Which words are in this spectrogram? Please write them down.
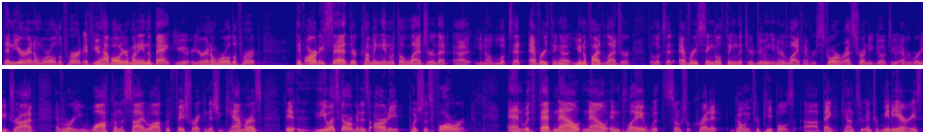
then you're in a world of hurt. If you have all your money in the bank, you're, in a world of hurt. They've already said they're coming in with a ledger that uh, you know looks at everything, a unified ledger that looks at every single thing that you're doing in your life, every store, restaurant you go to, everywhere you drive, everywhere you walk on the sidewalk with facial recognition cameras. They, the U.S. government has already pushed this forward. And with Fed now now in play, with social credit going through people's uh, bank accounts through intermediaries,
